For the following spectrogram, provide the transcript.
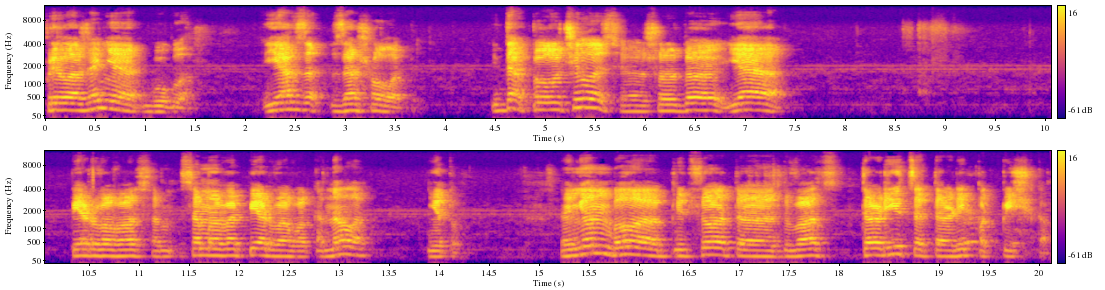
приложения гугла. Я за зашел опять. И так получилось э, что я первого, сам, самого первого канала нету. На нем было 523 33 подписчика.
